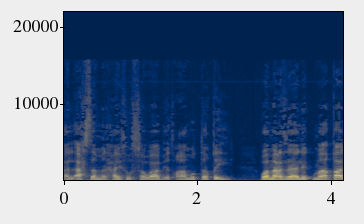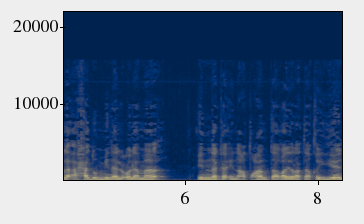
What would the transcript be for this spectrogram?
الأحسن من حيث الثواب إطعام التقي. ومع ذلك ما قال أحد من العلماء إنك إن أطعمت غير تقي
